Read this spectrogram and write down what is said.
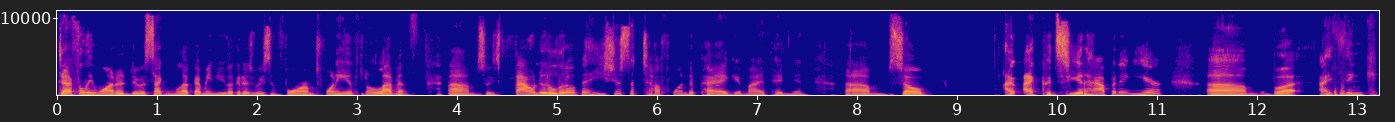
definitely wanted to do a second look. I mean, you look at his recent form, 20th and 11th, um, so he's found it a little bit. He's just a tough one to peg, in my opinion. Um, so I, I could see it happening here, um, but I think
